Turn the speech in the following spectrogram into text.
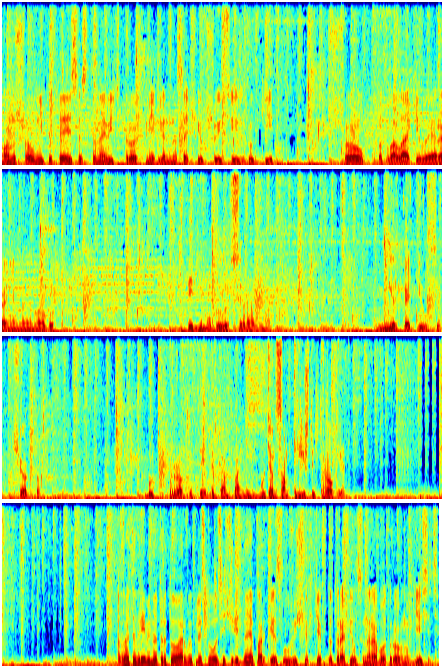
Он шел, не пытаясь остановить кровь, медленно сочившуюся из руки. Шел, подволакивая раненую ногу. Теперь ему было все равно. Мир катился к черту. Будь проклята эта компания, будь он сам трижды проклят. В это время на тротуар выплеснулась очередная партия служащих, тех, кто торопился на работу ровно в 10.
